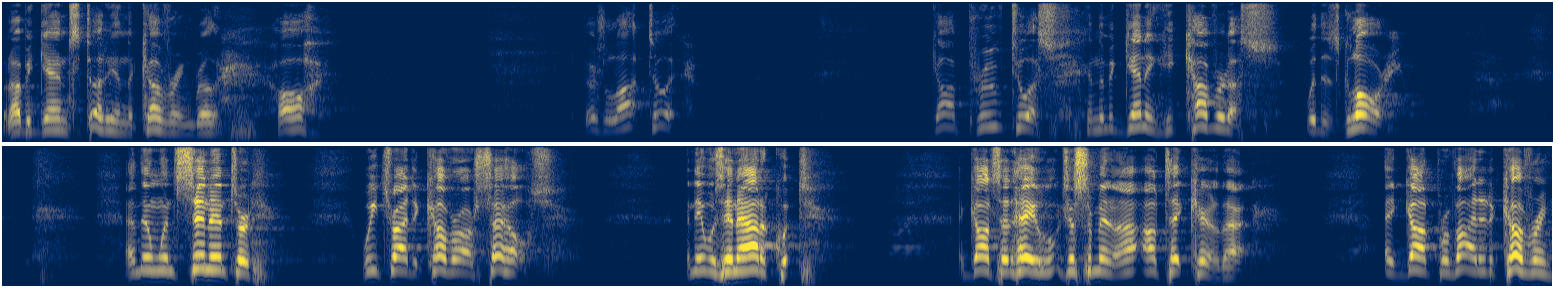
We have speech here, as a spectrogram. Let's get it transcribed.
But I began studying the covering, brother. Oh, there's a lot to it. God proved to us in the beginning, He covered us with His glory. And then when sin entered, we tried to cover ourselves, and it was inadequate. And God said, Hey, just a minute, I'll take care of that. And God provided a covering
